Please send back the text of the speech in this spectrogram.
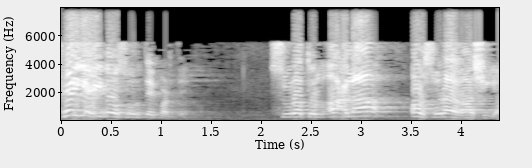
پھر یہی دو صورتیں پڑھتے۔ سورت الاعلی اور سورہ غاشیہ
